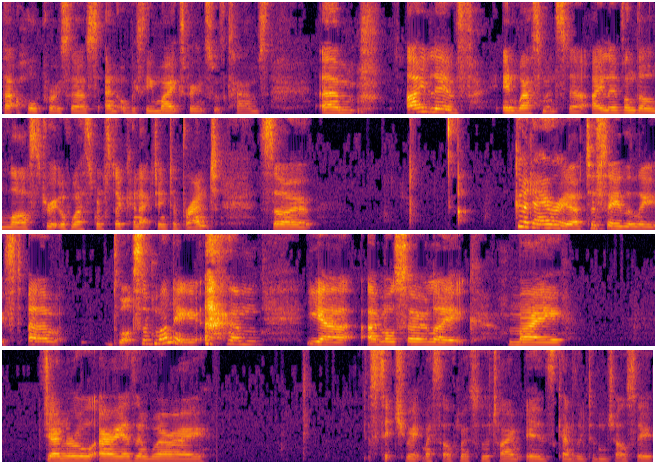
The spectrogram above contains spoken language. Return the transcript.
that whole process and obviously my experience with CAMHS. Um, I live in Westminster. I live on the last street of Westminster connecting to Brent, so good area to say the least. Um, lots of money. um, yeah, I'm also like, my general areas and where I situate myself most of the time is Kensington and Chelsea.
